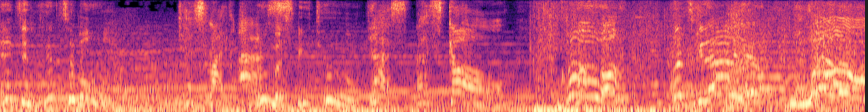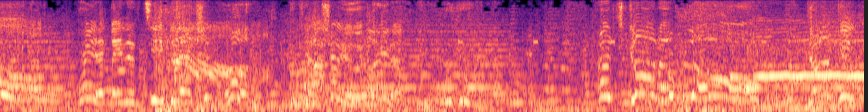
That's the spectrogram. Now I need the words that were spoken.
It's invincible. just like us! We must be too. Yes, let's go. Oh, let's get out of here! Whoa! Hey, that made NFT collection. Oh, okay, I'll show you it later. Okay. It's gonna blow! Donkey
